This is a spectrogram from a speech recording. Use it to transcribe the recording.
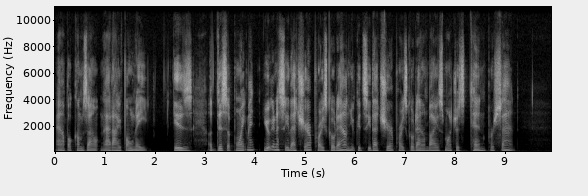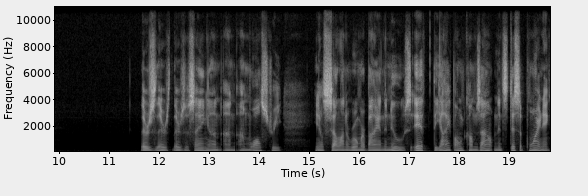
Apple comes out and that iPhone 8 is a disappointment, you're going to see that share price go down. You could see that share price go down by as much as 10%. There's there's there's a saying on, on, on Wall Street, you know, sell on a rumor, buy on the news. If the iPhone comes out and it's disappointing,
